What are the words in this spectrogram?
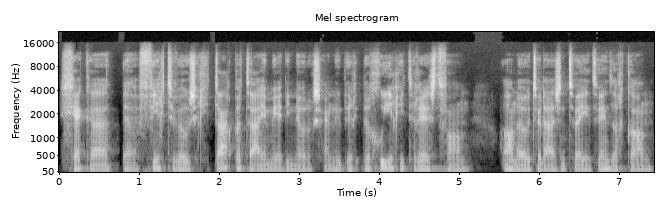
gekke, eh, virtuoze gitaarpartijen meer die nodig zijn. De, de goede gitarist van anno 2022 kan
